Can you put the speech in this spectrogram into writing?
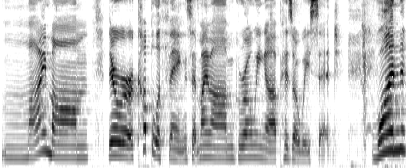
my mom, there were a couple of things that my mom growing up has always said. One,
